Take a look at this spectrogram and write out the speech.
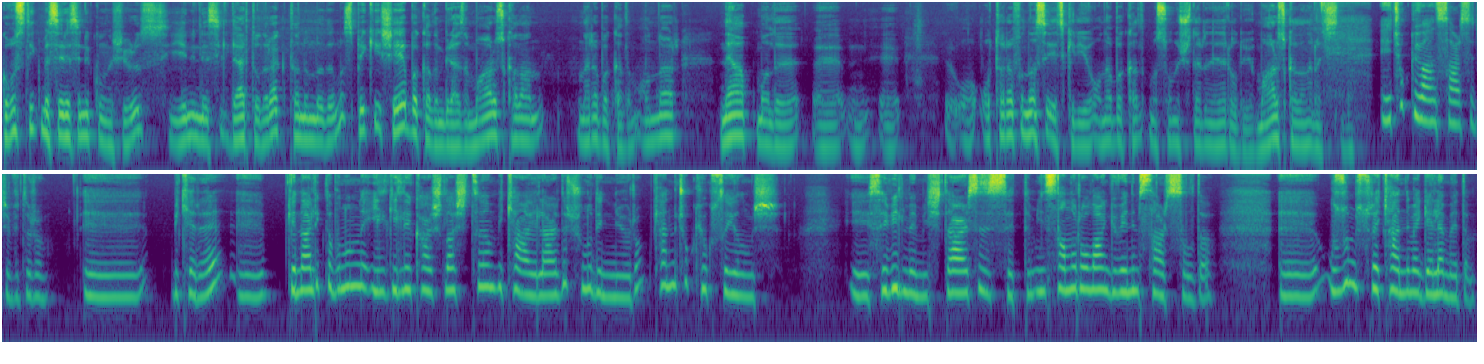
ghosting meselesini konuşuyoruz. Yeni nesil dert olarak tanımladığımız. Peki şeye bakalım biraz da maruz kalanlara bakalım. Onlar ne yapmalı? E, e, o, o tarafı nasıl etkiliyor ona bakalım mı? Sonuçları neler oluyor? Maruz kalanlar açısından. E, çok güven sarsıcı bir durum. E, bir kere e, genellikle bununla ilgili karşılaştığım hikayelerde şunu dinliyorum. Kendimi çok yok sayılmış, e, sevilmemiş, değersiz hissettim. İnsanlara olan güvenim sarsıldı. E, uzun bir süre kendime gelemedim.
